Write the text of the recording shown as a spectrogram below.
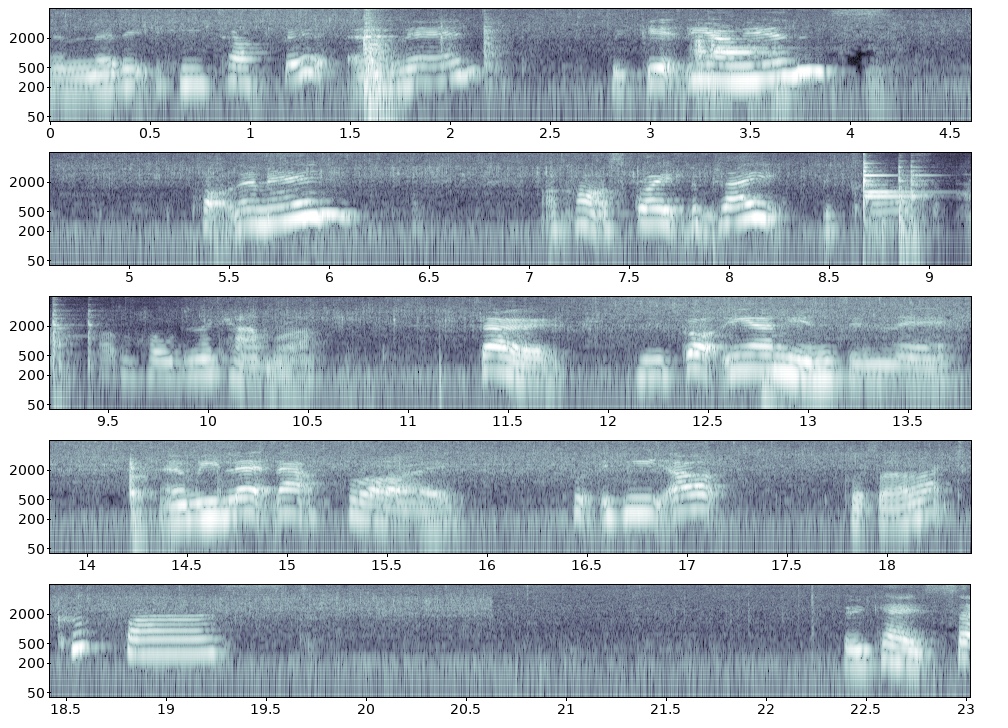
and let it heat up a bit. And then we get the onions, pop them in. I can't scrape the plate because I'm holding the camera. So we've got the onions in there and we let that fry. Put the heat up because I like to cook fast. Okay, so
